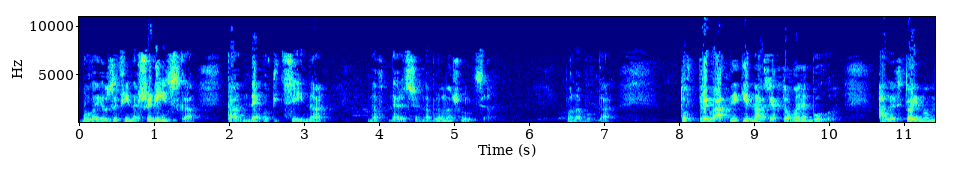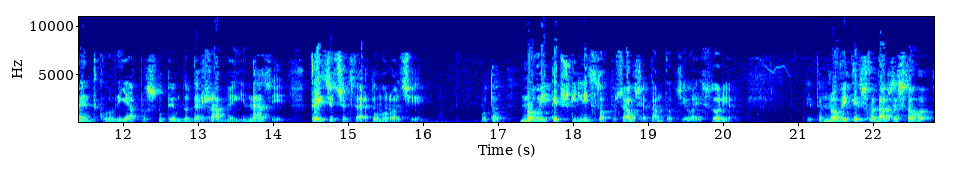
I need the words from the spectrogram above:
була Йозефіна Шелінська, та неофіційна наречена Бруно Шульца. Вона була. То в приватних гімназіях того не було. Але в той момент, коли я поступив до державної гімназії в 34-му році, бо то новий тип шкільництва почався, там то ціла історія. Та новий тип складався з того,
